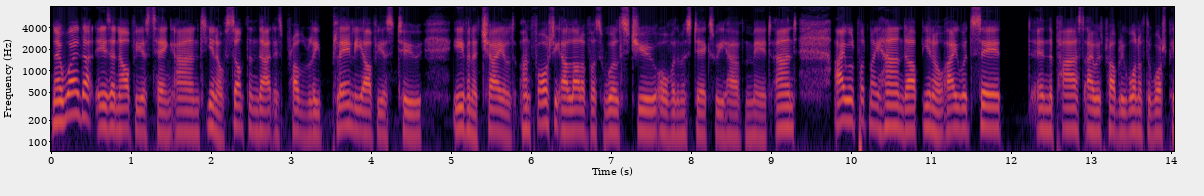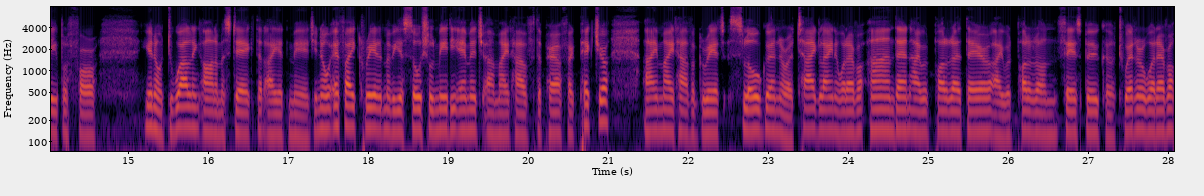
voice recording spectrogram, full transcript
Now, while that is an obvious thing and, you know, something that is probably plainly obvious to even a child, unfortunately, a lot of us will stew over the mistakes we have made. And I will put my hand up, you know, I would say in the past I was probably one of the worst people for, you know, dwelling on a mistake that I had made. You know, if I created maybe a social media image, I might have the perfect picture, I might have a great slogan or a tagline or whatever, and then I would put it out there, I would put it on Facebook or Twitter or whatever,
